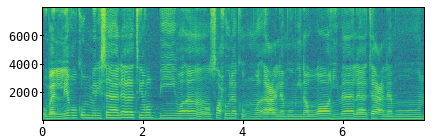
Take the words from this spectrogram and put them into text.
ابلغكم رسالات ربي وانصح لكم واعلم من الله ما لا تعلمون۔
